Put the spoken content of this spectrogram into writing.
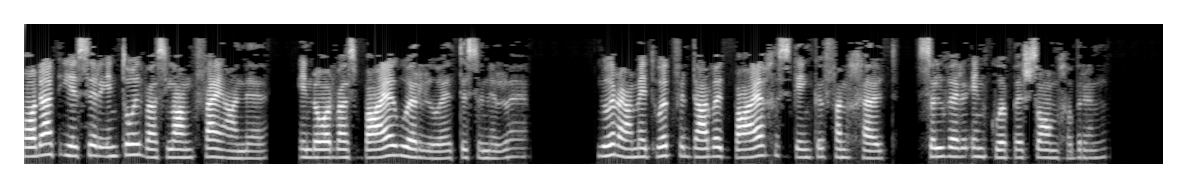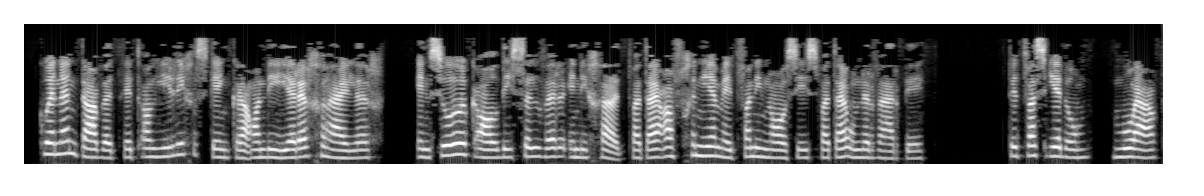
Hadad Eser en Toy was lang vijanden, en daar was baie oorloe tussen hulle. Joram het ook voor David baie geskenke van goud, zilver en koper saamgebring. Koning David het al hierdie geskenke aan die Heere geheilig, en so ook al die zilver en die goud wat hij afgeneem het van die nasies wat hij onderwerp het. Dit was Edom, Moab,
